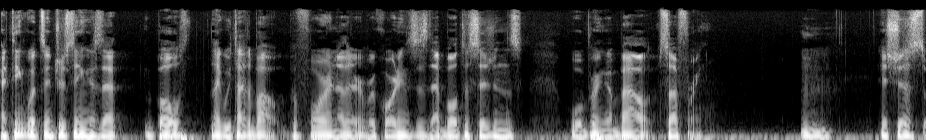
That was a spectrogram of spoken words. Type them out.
i think what's interesting is that both like we talked about before in other recordings is that both decisions will bring about suffering mm-hmm. it's just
